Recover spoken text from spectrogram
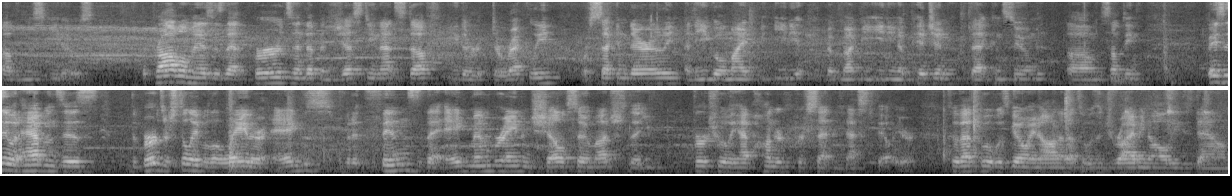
of the mosquitoes. The problem is, is that birds end up ingesting that stuff either directly or secondarily. An eagle might be eating, might be eating a pigeon that consumed um, something. Basically, what happens is the birds are still able to lay their eggs, but it thins the egg membrane and shell so much that you virtually have 100% nest failure. So that's what was going on, and that's what was driving all these down.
